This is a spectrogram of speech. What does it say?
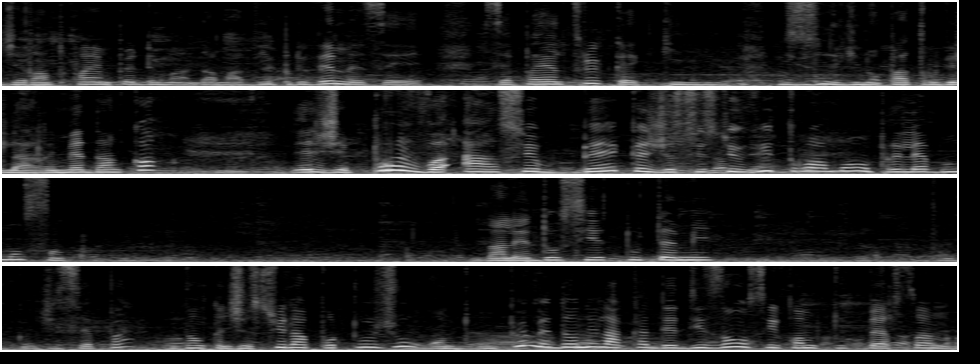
je ne rentre pas un peu de ma- dans ma vie privée, mais ce n'est pas un truc qui. Ils, ils n'ont pas trouvé la remède encore. Et je prouve à ce B que je suis suivi trois mois, on prélève mon sang. Dans les dossiers, tout est mis. Donc, je ne sais pas. Donc, je suis là pour toujours. On, on peut me donner la carte de 10 ans aussi, comme toute personne.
